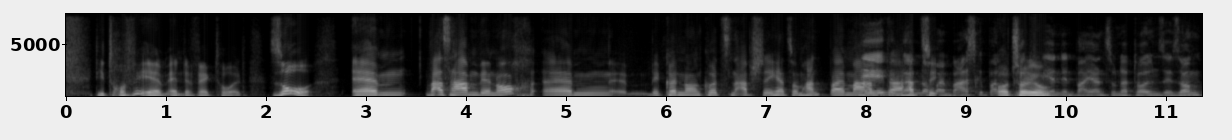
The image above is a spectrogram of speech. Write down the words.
die Trophäe im Endeffekt holt. So, ähm, was haben wir noch? Ähm, wir können noch einen kurzen Abstecher zum Handball machen. Nee, wir da bleiben noch beim Basketball Oh, Entschuldigung. den Bayern zu einer tollen Saison.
